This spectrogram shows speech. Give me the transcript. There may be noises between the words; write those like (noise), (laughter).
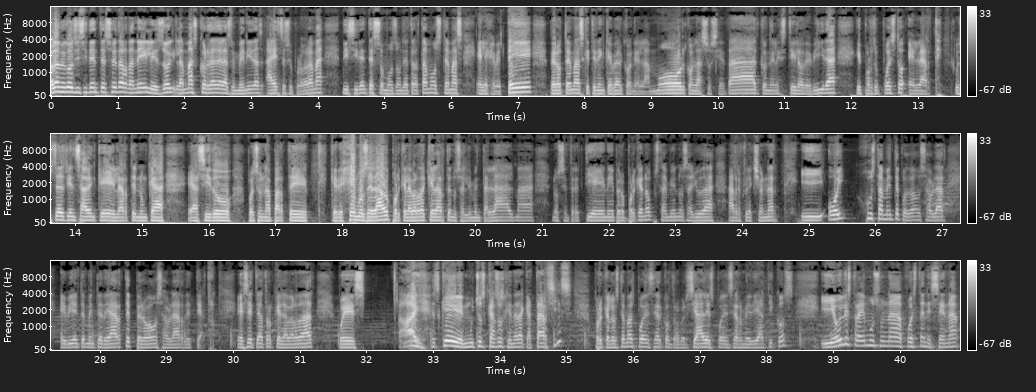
Hola amigos disidentes, soy Dardanel y les doy la más cordial de las bienvenidas a este su programa Disidentes Somos, donde tratamos temas LGBT, pero temas que tienen que ver con el amor, con la sociedad, con el estilo de vida y por supuesto el arte. Ustedes bien saben que el arte nunca ha sido pues una parte que dejemos de lado porque la verdad que el arte nos alimenta el alma, nos entretiene, pero por qué no, pues también nos ayuda a reflexionar. Y hoy justamente pues vamos a hablar evidentemente de arte, pero vamos a hablar de teatro. Ese teatro que la verdad pues Ay, es que en muchos casos genera catarsis, porque los temas pueden ser controversiales, pueden ser mediáticos. Y hoy les traemos una puesta en escena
